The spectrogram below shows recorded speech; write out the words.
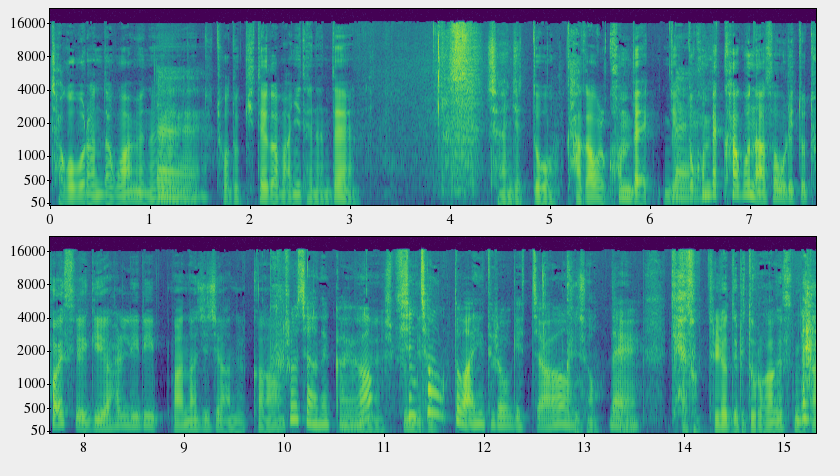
작업을 한다고 하면은 네. 저도 기대가 많이 되는데 자 이제 또 다가올 컴백 이제 네. 또 컴백하고 나서 우리 또 트와이스 얘기할 일이 많아지지 않을까 그러지 않을까요? 네, 신청곡도 많이 들어오겠죠. 그죠. 네. 네. 계속 들려드리도록 하겠습니다.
